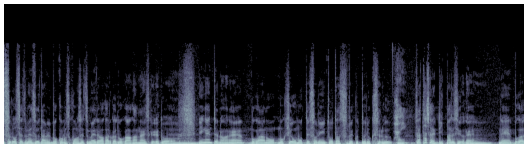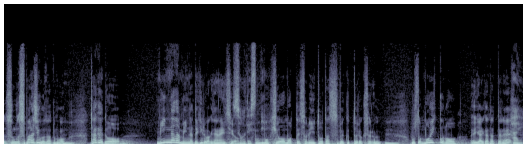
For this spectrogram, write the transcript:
それを説明するために僕このこの説明で分かるかどうか分かんないですけれど、うん、人間っていうのはね僕はあの目標を持ってそれに到達すべく努力する、はい、それは確かに立派ですよね。うん、ね僕はその素晴らしいことだと思う、うん、だけどみんながみんなできるわけじゃないんですよ、ね、目標を持ってそれに到達すべく努力する、うん、そうするともう一個のやり方ってね、はい、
